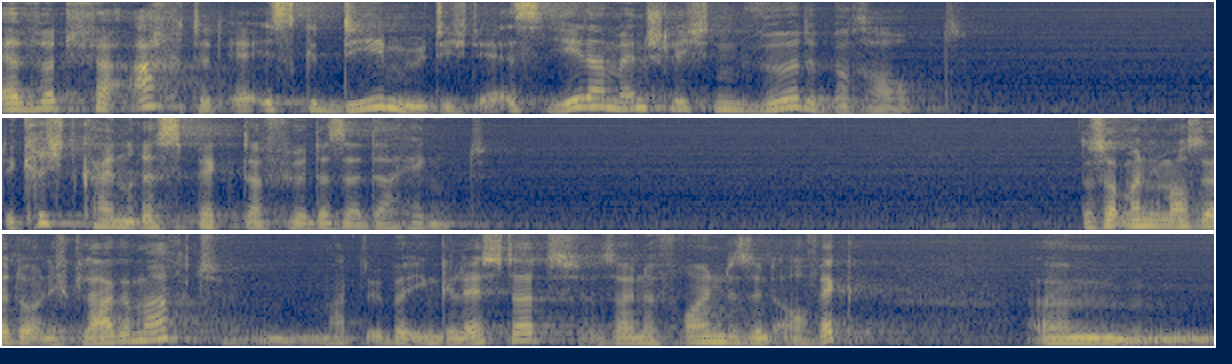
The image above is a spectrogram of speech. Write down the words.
Er wird verachtet, er ist gedemütigt, er ist jeder menschlichen Würde beraubt. Der kriegt keinen Respekt dafür, dass er da hängt. Das hat man ihm auch sehr deutlich klargemacht, hat über ihn gelästert, seine Freunde sind auch weg, ähm,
